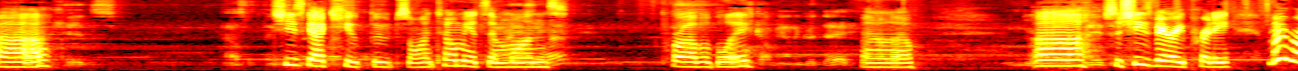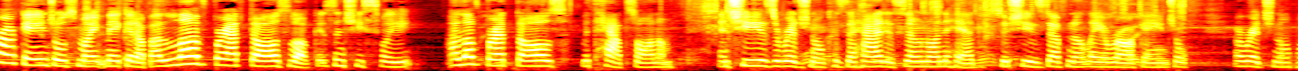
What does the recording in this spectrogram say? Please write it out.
uh, She's got cute boots on. Tell me it's in ones. Probably. I don't know. Uh, so she's very pretty. My Rock Angelz might make it up. I love brat dolls. Look, isn't she sweet? I love brat dolls with hats on them. And she is original because the hat is sewn on the head. So she is definitely a rock angel. Original.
